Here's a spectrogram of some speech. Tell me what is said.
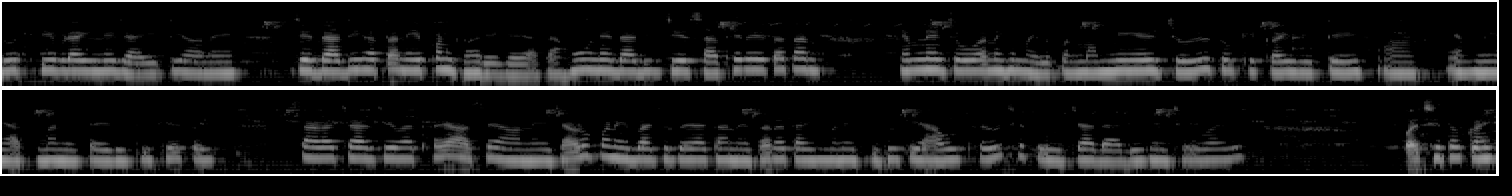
દૂધ પીવડાવીને જ આવી હતી અને જે દાદી હતા ને એ પણ ઘરે ગયા હતા. હું ને દાદી જે સાથે રહેતા હતા ને, એમને જોવા નહીં મળ્યું. પણ મમ્મીએ જોયું હતું કે કઈ રીતે એમની આત્મા નીકળી હતી તે તો સાડા ચાર જેવા થયા હશે અને જાડું પણ એ બાજુ ગયા હતા અને તરત આવીને મને કીધું કે આવું થયું છે, તું જા દાદીને જોવાયું પછી તો કંઈ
